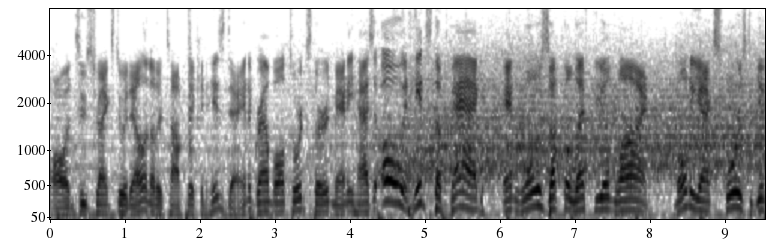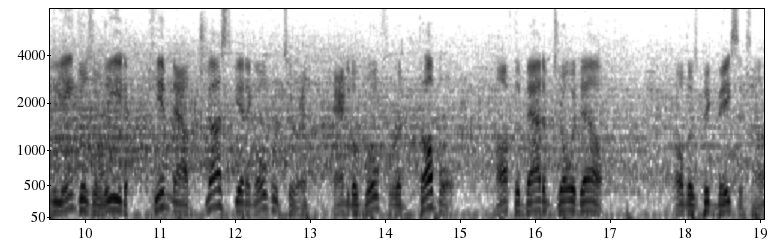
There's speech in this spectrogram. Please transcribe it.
Ball and two strikes to Adell, another top pick in his day. And a ground ball towards third. Manny has it. Oh, it hits the bag and rolls up the left field line. Moniak scores to give the Angels a lead. Kim now just getting over to it, and it'll go for a double off the bat of Jo Adell. All those big bases, huh?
